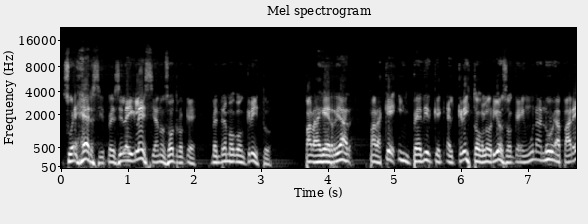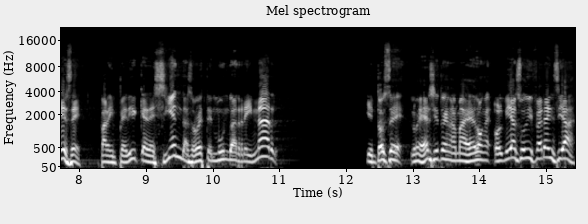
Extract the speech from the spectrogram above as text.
su ejército, es decir, la iglesia, nosotros que vendremos con Cristo, para guerrear, ¿para qué? Impedir que el Cristo glorioso que en una nube aparece, para impedir que descienda sobre este mundo a reinar. Y entonces los ejércitos en Armagedón olvidan su diferencia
